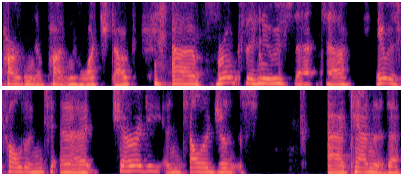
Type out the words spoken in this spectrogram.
pardon the pun, watchdog, uh, Yes. broke the news that uh, it was called in, uh, Charity Intelligence uh, Canada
